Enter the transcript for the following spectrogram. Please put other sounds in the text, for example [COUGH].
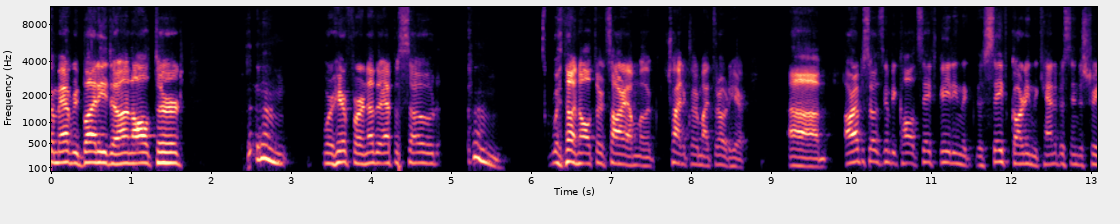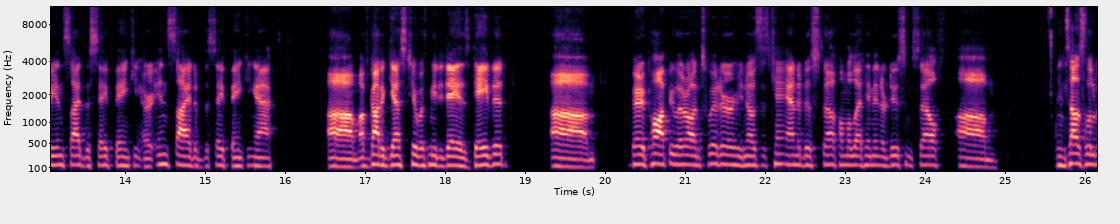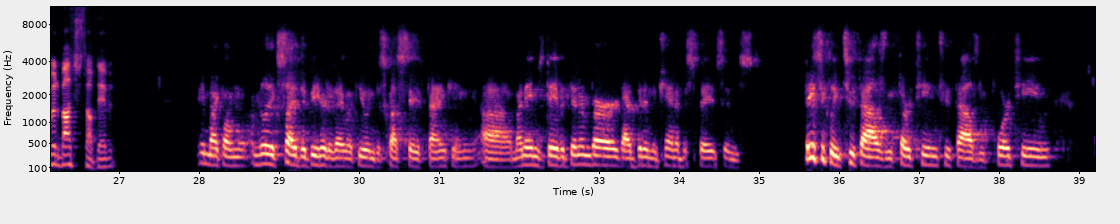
Welcome everybody to Unaltered. [CLEARS THROAT] We're here for another episode [CLEARS THROAT] with Unaltered. Sorry, I'm uh, trying to clear my throat here. Um, our episode is going to be called "Safeguarding the, the Safeguarding the Cannabis Industry Inside the Safe Banking or Inside of the Safe Banking Act." Um, I've got a guest here with me today, is David. Um, very popular on Twitter. He knows his cannabis stuff. I'm gonna let him introduce himself um, and tell us a little bit about yourself, David. Hey, Michael, I'm, really excited to be here today with you and discuss safe banking. Uh, my name is David Dinenberg. I've been in the cannabis space since basically 2013, 2014.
